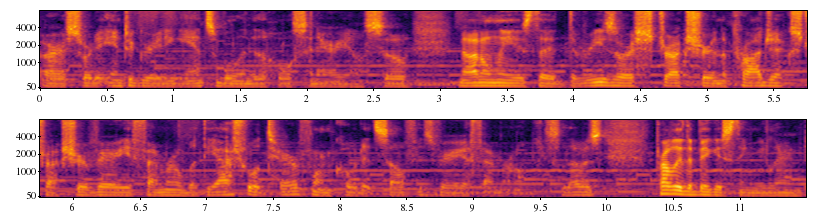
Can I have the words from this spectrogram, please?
our sort of integrating ansible into the whole scenario. So not only is the the resource structure and the project structure very ephemeral but the actual terraform code itself is very ephemeral. So that was probably the biggest thing we learned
